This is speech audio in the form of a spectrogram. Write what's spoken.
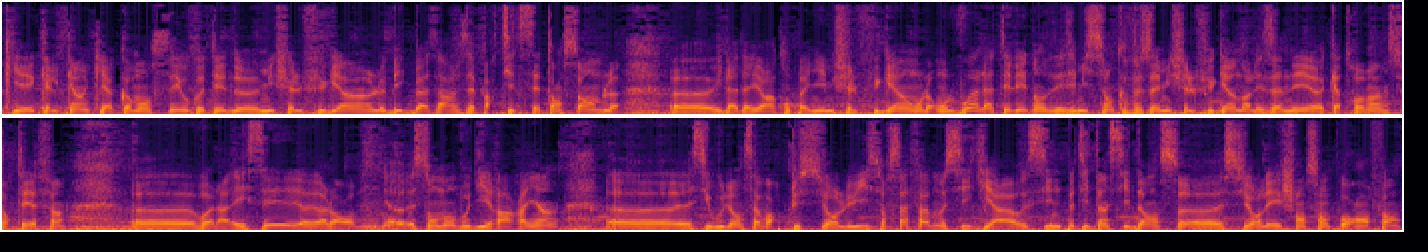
qui est quelqu'un qui a commencé aux côtés de Michel Fugain. Le Big Bazar faisait partie de cet ensemble. Il a d'ailleurs accompagné Michel Fugain. On, on, le voit à la télé dans des émissions que faisait Michel Fugain dans les années 80 sur TF1. Euh, voilà. Et c'est alors son nom vous dira rien. si vous voulez en savoir plus sur lui, sur sa femme aussi, qui a aussi une petite incidence euh, sur les chansons pour enfants,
